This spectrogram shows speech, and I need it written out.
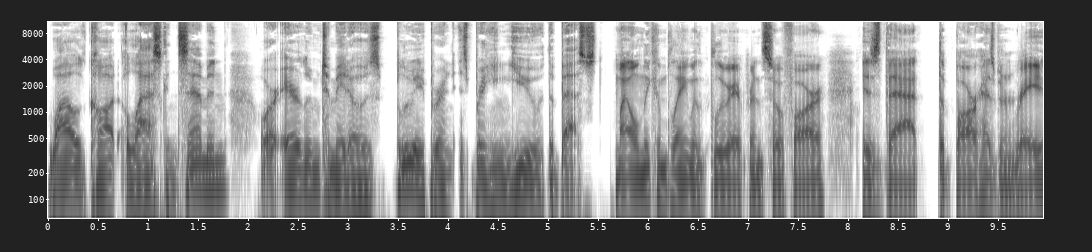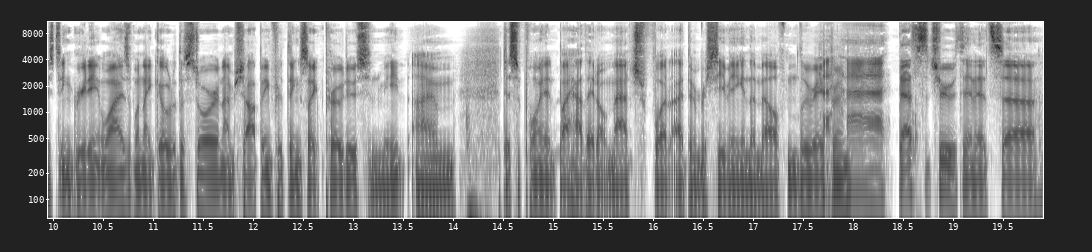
wild caught Alaskan salmon, or heirloom tomatoes, Blue Apron is bringing you the best. My only complaint with Blue Apron so far is that the bar has been raised ingredient wise when I go to the store and I'm shopping for things like produce and meat. I'm disappointed by how they don't match what I've been receiving in the mail from Blue Apron. That's the truth, and it's uh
